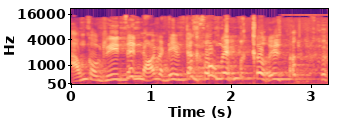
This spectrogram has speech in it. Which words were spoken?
ổng còn riêng đến nỗi mà đêm ta hôn em mắc cười lắm.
